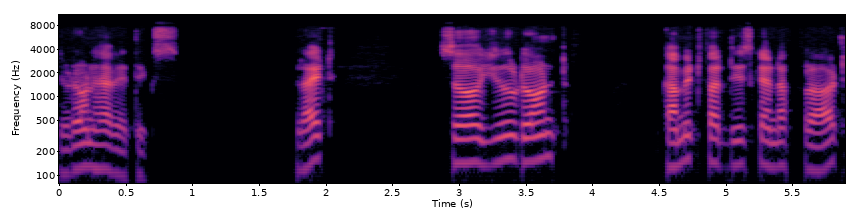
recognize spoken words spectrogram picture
they don't have ethics right? So you don't commit for this kind of fraud.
